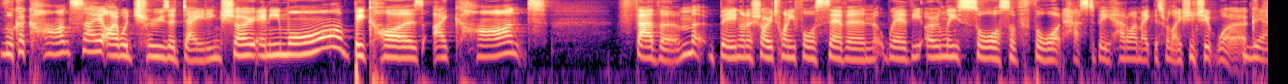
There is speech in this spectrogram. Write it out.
Look, I can't say I would choose a dating show anymore because I can't fathom being on a show 24 7 where the only source of thought has to be how do I make this relationship work? Yeah.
